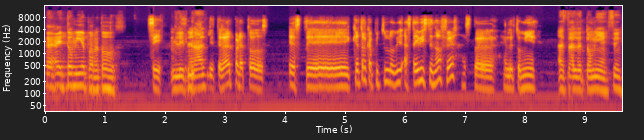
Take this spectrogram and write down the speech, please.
Hay tomie para todos. Sí. Literal. literal para todos. Este, ¿qué otro capítulo vi? Hasta ahí viste, ¿no, Fer? Hasta el de Tomie. Hasta el de Tomie, sí.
